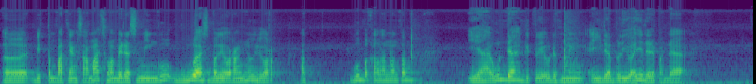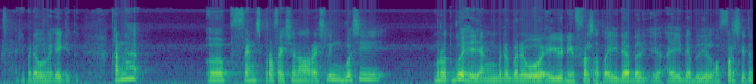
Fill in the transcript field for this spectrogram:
uh, di tempat yang sama cuma beda seminggu gue sebagai orang New York gue bakalan nonton ya udah gitu ya udah mending AEW aja daripada daripada WWE gitu karena uh, fans profesional wrestling gue sih menurut gue ya yang benar-benar WWE Universe atau AEW, AEW lovers gitu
